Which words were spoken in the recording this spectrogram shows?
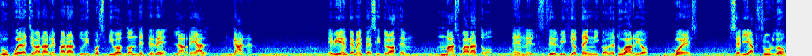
tú puedas llevar a reparar tu dispositivo donde te dé la real gana. Evidentemente, si te lo hacen más barato en el servicio técnico de tu barrio, pues sería absurdo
